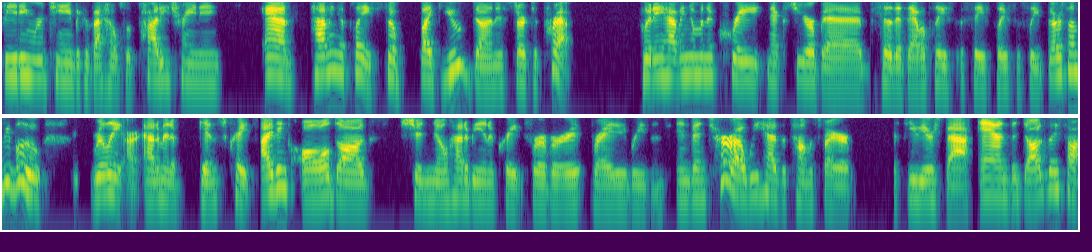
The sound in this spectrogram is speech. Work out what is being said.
feeding routine because that helps with potty training and having a place. So, like you've done, is start to prep putting having them in a crate next to your bed so that they have a place a safe place to sleep there are some people who really are adamant against crates i think all dogs should know how to be in a crate for a variety of reasons in ventura we had the thomas fire a few years back. And the dogs I saw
